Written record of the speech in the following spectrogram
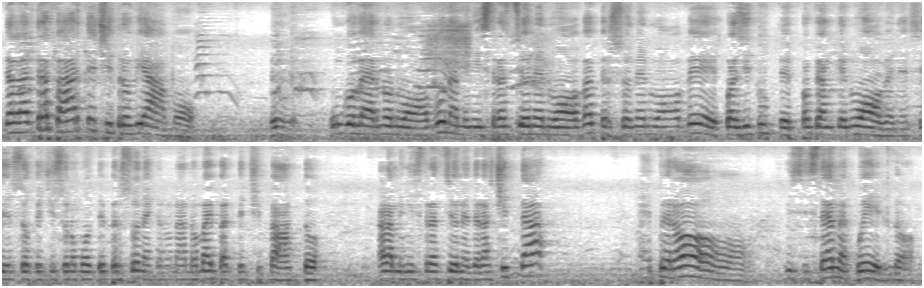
Dall'altra parte ci troviamo eh, un governo nuovo, un'amministrazione nuova, persone nuove, quasi tutte proprio anche nuove, nel senso che ci sono molte persone che non hanno mai partecipato all'amministrazione della città, eh, però il sistema è quello.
